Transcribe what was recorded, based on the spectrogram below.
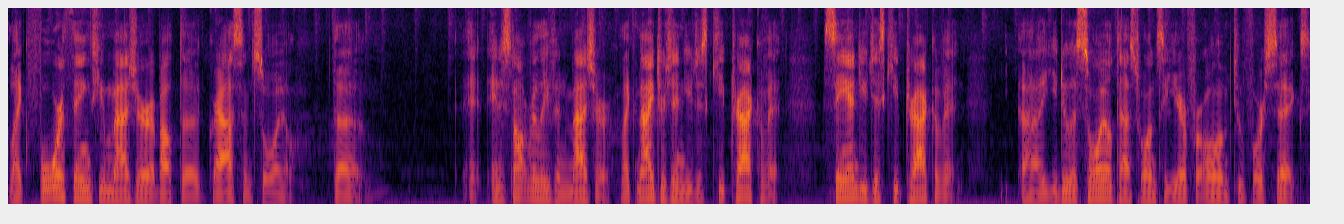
like four things you measure about the grass and soil. The and it's not really even measure. Like nitrogen, you just keep track of it. Sand, you just keep track of it. Uh, you do a soil test once a year for OM246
